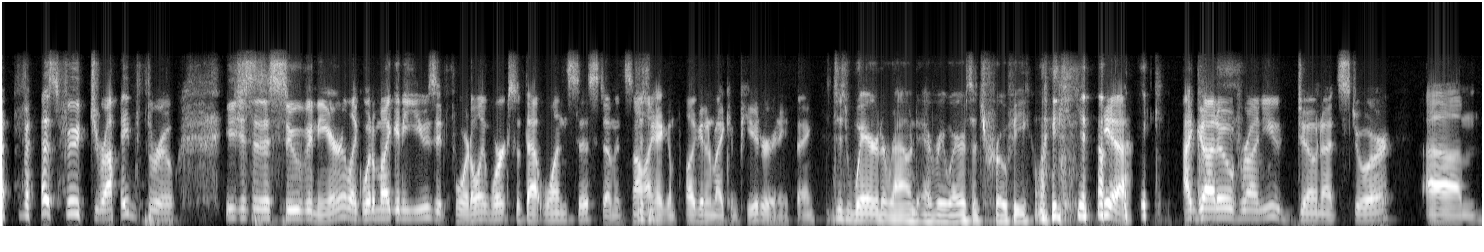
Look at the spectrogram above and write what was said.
a fast food drive through? You just as a souvenir? Like, what am I going to use it for? It only works with that one system. It's not Just- like I can plug it in my computer or anything. just wear it around everywhere as a trophy. Like, you know, Yeah. I got over on you, donut store. Um,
